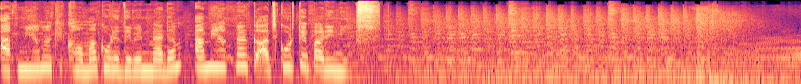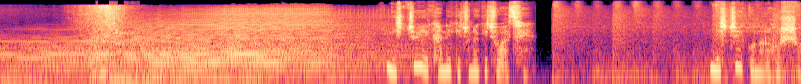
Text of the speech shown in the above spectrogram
আপনি আমাকে ক্ষমা করে দেবেন, ম্যাডাম। আমি আপনার কাজ করতে পারিনি। নিশ্চয়ই এখানে কিছু না কিছু আছে। নিশ্চয়ই কোনো রহস্য।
